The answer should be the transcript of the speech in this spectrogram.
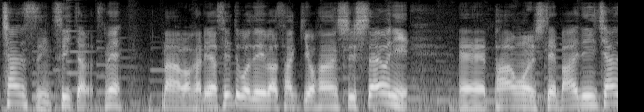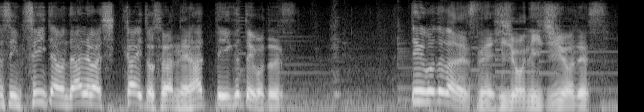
チャンスについたらですね、まあ、分かりやすいところで言えば、さっきお話ししたように、えー、パーオンしてバーディーチャンスについたのであれば、しっかりとそれは狙っていくということです。っていうことがですね、非常に重要です。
